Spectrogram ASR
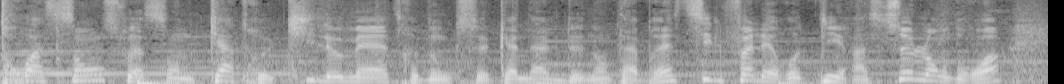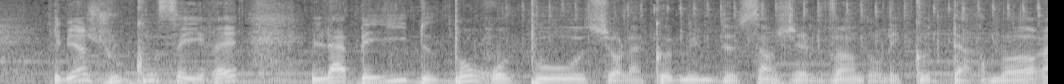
364 km donc ce canal de Nantes à Brest. S'il fallait retenir un seul endroit, eh bien, je vous conseillerais l'abbaye de Bon Repos sur la commune de Saint-Gelvin dans les Côtes d'Armor.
